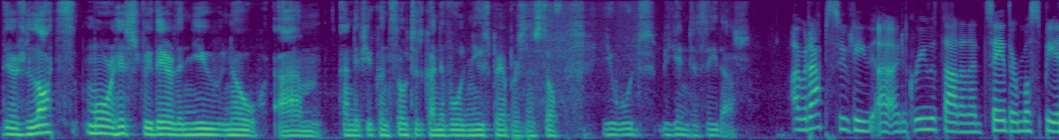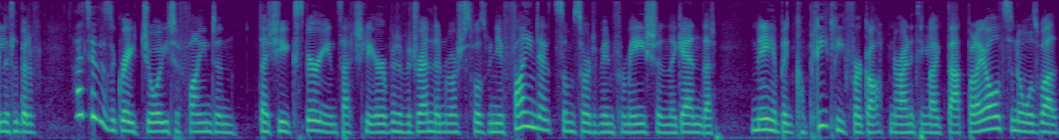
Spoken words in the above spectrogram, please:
there's lots more history there than you know. Um, and if you consulted kind of old newspapers and stuff, you would begin to see that. I would absolutely, I'd agree with that, and I'd say there must be a little bit of, I'd say there's a great joy to finding that you experience actually, or a bit of adrenaline rush, I suppose, when you find out some sort of information again that may have been completely forgotten or anything like that. But I also know as well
